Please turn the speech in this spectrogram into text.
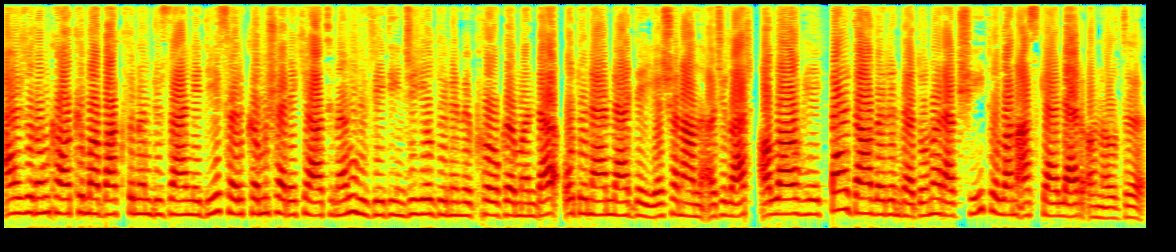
Erzurum Kalkınma Vakfı'nın düzenlediği Sarıkamış Harekatı'nın 107. yıl dönümü programında o dönemlerde yaşanan acılar Allahu Ekber dağlarında donarak şehit olan askerler anıldı.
